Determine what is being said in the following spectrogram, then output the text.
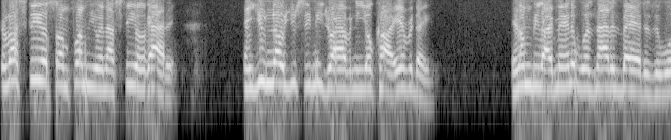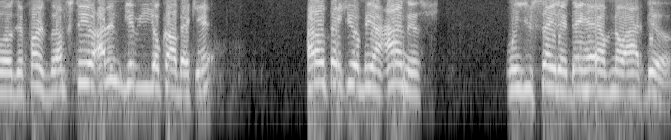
if I steal something from you and I still got it, and you know you see me driving in your car every day, and I'm gonna be like, man, it was not as bad as it was at first, but I'm still I didn't give you your car back yet. I don't think you're being honest when you say that they have no idea,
